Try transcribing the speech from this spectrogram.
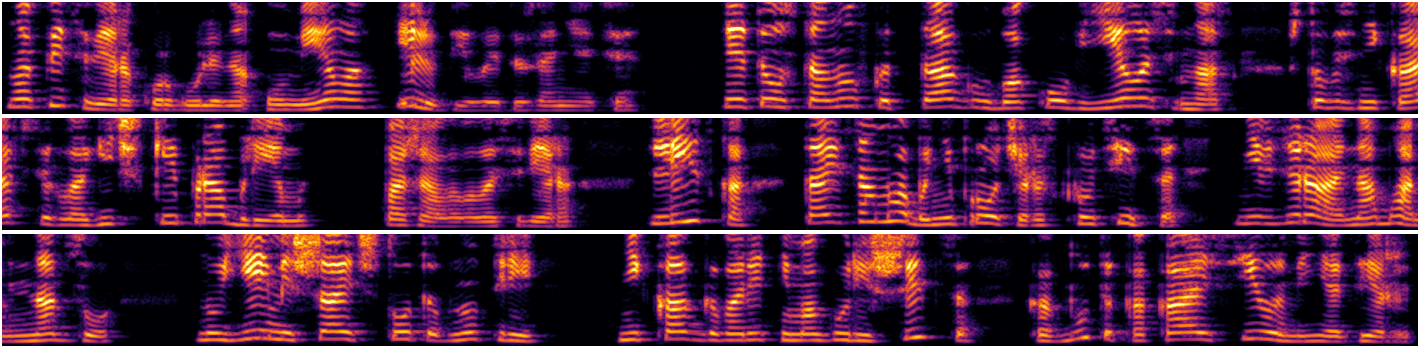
но пить Вера Кургулина умела и любила это занятие. Эта установка так глубоко въелась в нас, что возникают психологические проблемы, пожаловалась Вера. Лиска, та и сама бы не прочь раскрутиться, невзирая на мамин надзор, но ей мешает что-то внутри. Никак, говорить не могу решиться, как будто какая сила меня держит.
